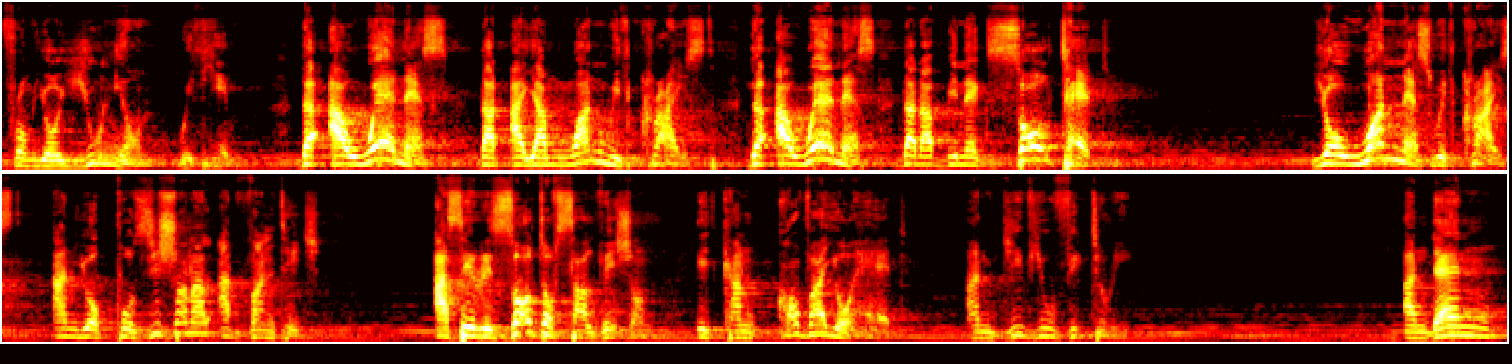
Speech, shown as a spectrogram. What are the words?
from your union with him. The awareness that I am one with Christ the awareness that I've been exalted your oneness with Christ and your positional advantage as a result of salvation it can cover your head and give you victory. And then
